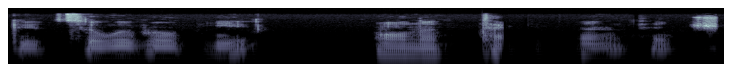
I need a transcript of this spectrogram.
good. So we will be on a attack advantage.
